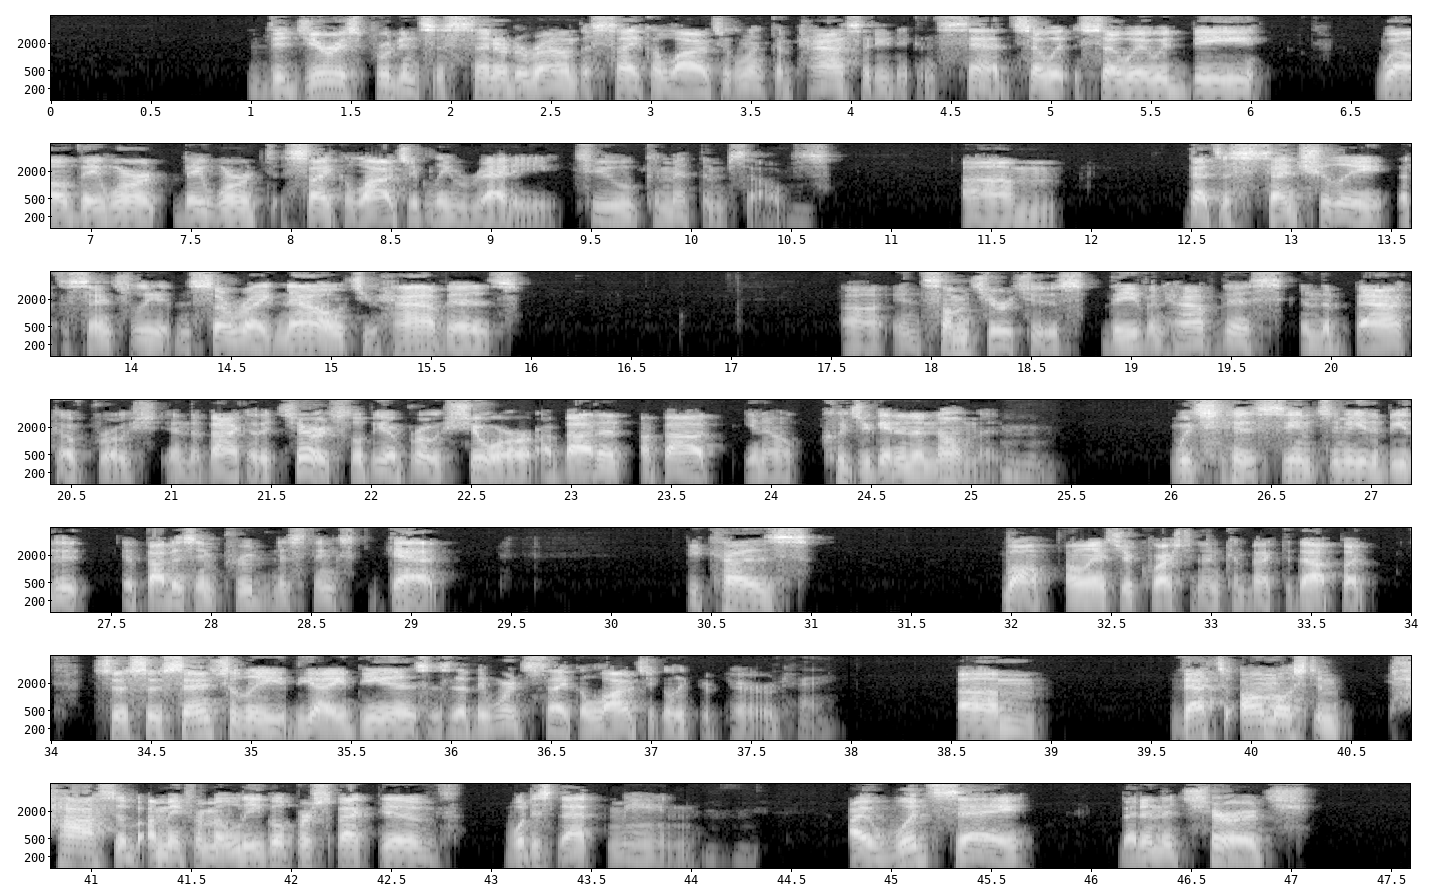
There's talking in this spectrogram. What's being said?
the jurisprudence is centered around the psychological incapacity to consent. So it so it would be well they weren't they weren't psychologically ready to commit themselves. Um, that's essentially that's essentially it. And so right now, what you have is uh, in some churches they even have this in the back of brosh- in the back of the church. There'll be a brochure about it about you know could you get an annulment, mm-hmm. which has seemed to me to be the about as imprudent as things get, because well I'll answer your question and come back to that. But so so essentially the idea is is that they weren't psychologically prepared. Okay. Um, that's almost impossible. I mean, from a legal perspective, what does that mean? Mm-hmm. I would say that in the church,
